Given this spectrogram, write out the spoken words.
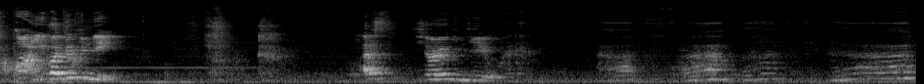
Ah, you got Duke me. Let's show you can do. Ah, ah, ah, ah,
